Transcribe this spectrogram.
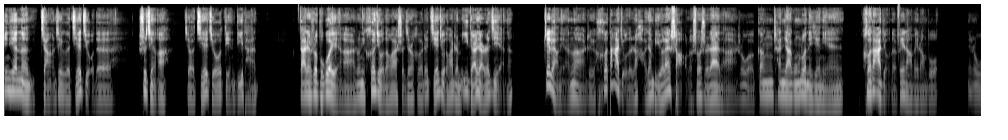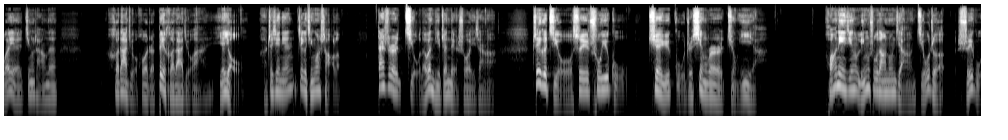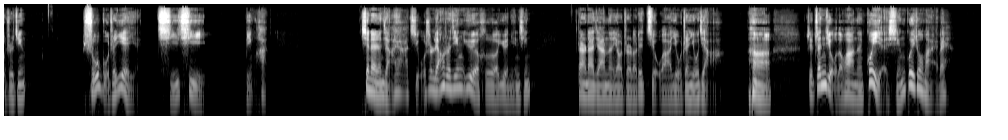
今天呢，讲这个解酒的事情啊，叫解酒点滴谈。大家说不过瘾啊，说你喝酒的话使劲喝，这解酒的话怎么一点点的解呢？这两年呢，这喝大酒的人好像比原来少了。说实在的啊，说我刚参加工作那些年，喝大酒的非常非常多。那时候我也经常的喝大酒或者被喝大酒啊，也有啊。这些年这个情况少了，但是酒的问题真得说一下啊。这个酒虽出于谷，却与谷之性味迥异呀。《黄帝经·灵枢》当中讲：“酒者，水谷之精，属谷之液也，其气秉汗。”现代人讲：“哎呀，酒是粮食精，越喝越年轻。”但是大家呢要知道，这酒啊有真有假，哈。这真酒的话呢，贵也行，贵就买呗。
